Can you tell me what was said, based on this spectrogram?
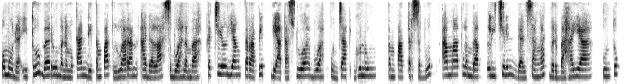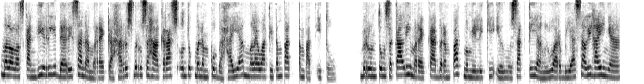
pemuda itu baru menemukan di tempat luaran adalah sebuah lembah kecil yang terapit di atas dua buah puncak gunung, tempat tersebut amat lembab licin dan sangat berbahaya, untuk meloloskan diri dari sana mereka harus berusaha keras untuk menempuh bahaya melewati tempat-tempat itu. Beruntung sekali mereka berempat memiliki ilmu sakti yang luar biasa lihainya,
